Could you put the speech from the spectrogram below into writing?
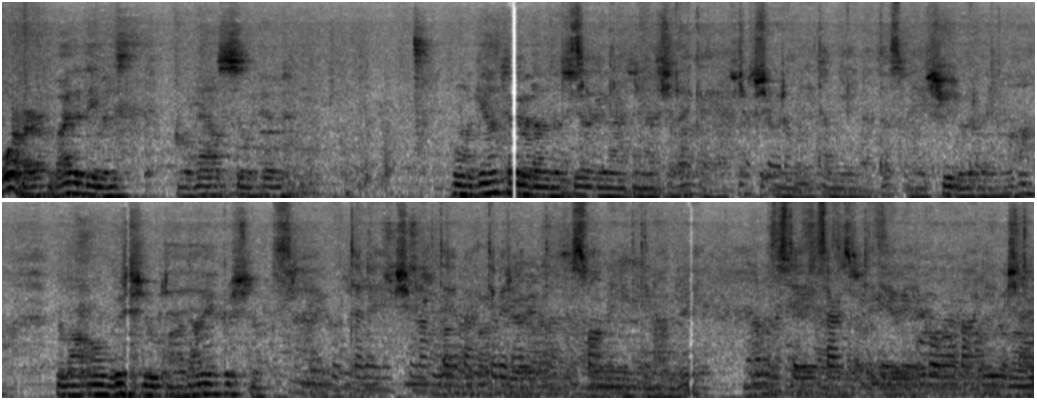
for her by the demons will now sue him. Whom again Timiranda Sirgina Sri Gurave Maha Nama Om Vishnu Padaya Krishna Uttare bhakti Bhaktivedanta Swami Nityanamini Namaste Saraswati Devi Gauravani Vishnu.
